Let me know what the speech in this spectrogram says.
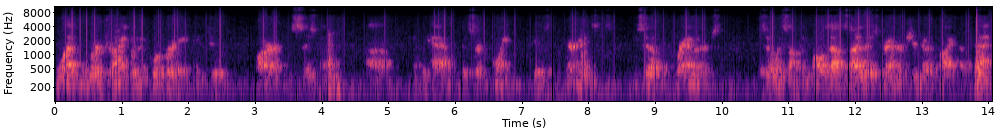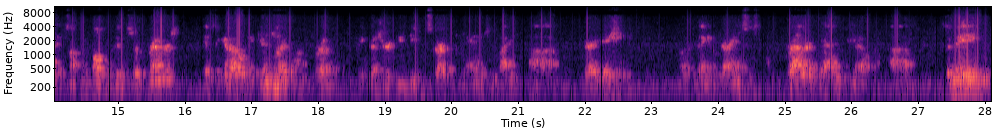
What we're trying to incorporate into our system, uh, and we have at a certain point, is variances. You set up the parameters so when something falls outside of those parameters, you're notified of that. If something falls within certain parameters, it's a go, it goes right on through. Because you're, you need to start managing by, uh, variation or thing of variances, rather than, you know, uh, to me,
